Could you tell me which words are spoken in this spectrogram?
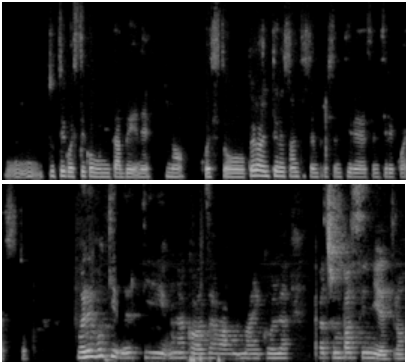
um, tutte queste comunità bene, no? Questo, però è interessante sempre sentire, sentire questo. Volevo chiederti una cosa, Michael, faccio un passo indietro.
